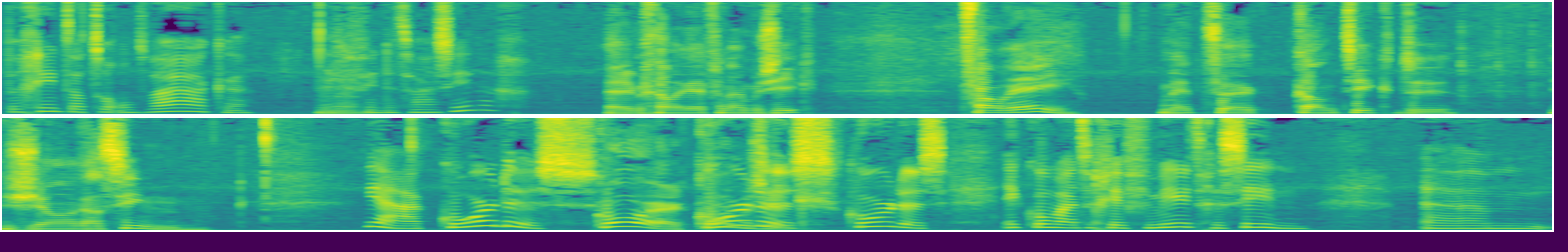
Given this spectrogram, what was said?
begint dat te ontwaken. Ik vind het waanzinnig. Hey, we gaan weer even naar muziek. Fauré met uh, Cantique de Jean Racine. Ja, koor dus. Koor, koor dus, koor dus. Ik kom uit een geïnformeerd gezin. Um,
